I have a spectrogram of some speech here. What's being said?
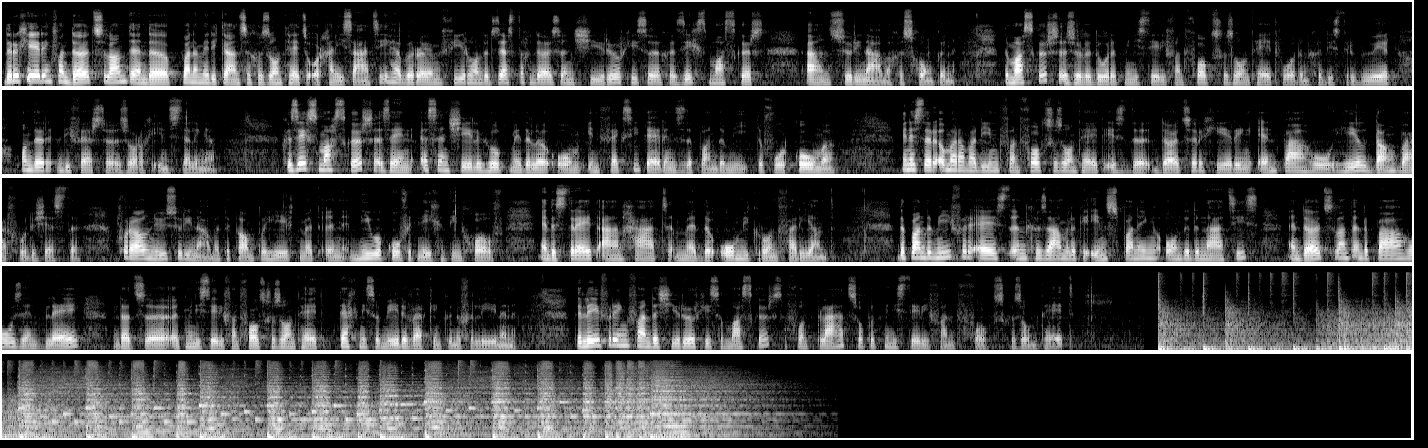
De regering van Duitsland en de Pan-Amerikaanse Gezondheidsorganisatie hebben ruim 460.000 chirurgische gezichtsmaskers aan Suriname geschonken. De maskers zullen door het ministerie van Volksgezondheid worden gedistribueerd onder diverse zorginstellingen. Gezichtsmaskers zijn essentiële hulpmiddelen om infectie tijdens de pandemie te voorkomen. Minister Ilmar van Volksgezondheid is de Duitse regering en PAHO heel dankbaar voor de geste. Vooral nu Suriname te kampen heeft met een nieuwe COVID-19-golf en de strijd aangaat met de Omicron-variant. De pandemie vereist een gezamenlijke inspanning onder de naties en Duitsland en de PAHO zijn blij dat ze het ministerie van Volksgezondheid technische medewerking kunnen verlenen. De levering van de chirurgische maskers vond plaats op het ministerie van Volksgezondheid.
